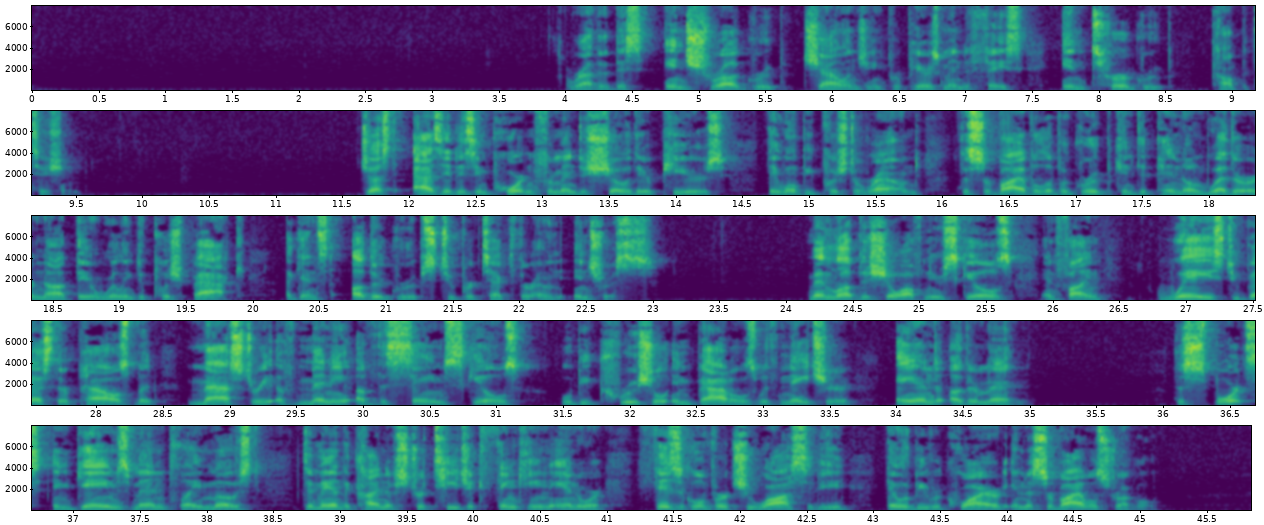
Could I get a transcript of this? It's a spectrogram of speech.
Rather, this intra group challenging prepares men to face intergroup competition. Just as it is important for men to show their peers they won't be pushed around, the survival of a group can depend on whether or not they are willing to push back against other groups to protect their own interests. Men love to show off new skills and find ways to best their pals, but mastery of many of the same skills will be crucial in battles with nature and other men. The sports and games men play most demand the kind of strategic thinking and or physical virtuosity that would be required in a survival struggle.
